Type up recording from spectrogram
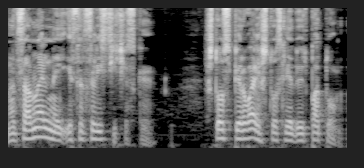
Национальное и социалистическое. Что сперва и что следует потом.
